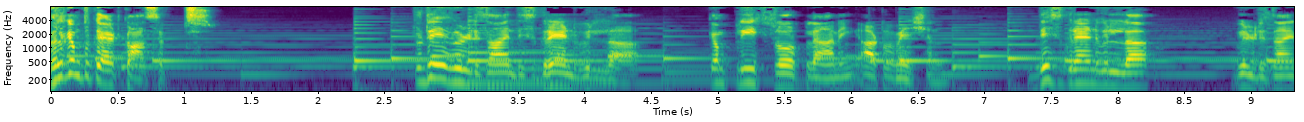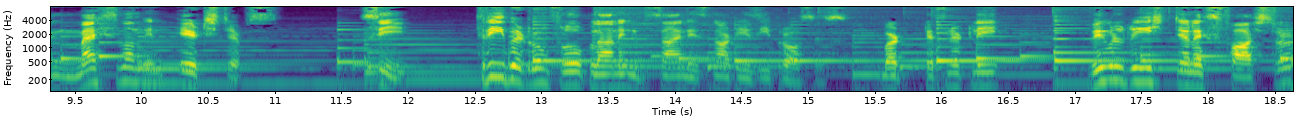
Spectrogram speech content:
Welcome to CAD Concepts. Today we will design this grand villa, complete floor planning automation. This grand villa will design maximum in 8 steps. See, 3 bedroom floor planning design is not easy process, but definitely we will reach 10x faster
